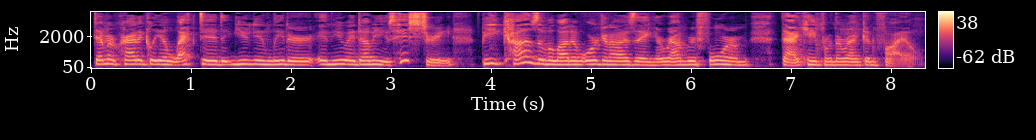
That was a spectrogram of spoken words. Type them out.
democratically elected union leader in UAW's history because of a lot of organizing around reform that came from the rank and file.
